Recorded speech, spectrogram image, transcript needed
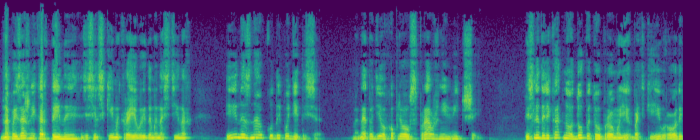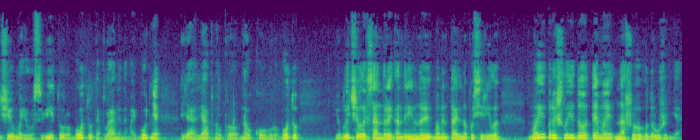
на пейзажні картини зі сільськими краєвидами на стінах, і не знав, куди подітися. Мене тоді охоплював справжній відчай. Після делікатного допиту про моїх батьків, родичів, мою освіту, роботу та плани на майбутнє я ляпнув про наукову роботу, і обличчя Олександри Андріївної моментально посіріло. Ми перейшли до теми нашого одруження.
